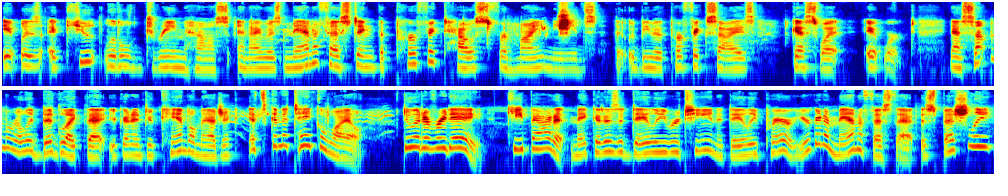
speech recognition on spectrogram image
it was a cute little dream house, and I was manifesting the perfect house for my needs that would be the perfect size. Guess what? It worked. Now, something really big like that, you're going to do candle magic, it's going to take a while. Do it every day. Keep at it. Make it as a daily routine, a daily prayer. You're going to manifest that, especially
